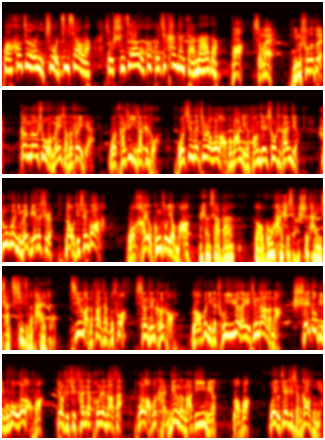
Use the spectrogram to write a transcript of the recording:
往后就由你替我尽孝了。有时间我会回去看看咱妈的。妈，小妹，你们说的对，刚刚是我没想到这一点，我才是一家之主。我现在就让我老婆把你的房间收拾干净。如果你没别的事，那我就先挂了，我还有工作要忙。晚上下班，老公还是想试探一下妻子的态度。今晚的饭菜不错，香甜可口。老婆，你的厨艺越来越精湛了呢，谁都比不过我老婆。要是去参加烹饪大赛，我老婆肯定能拿第一名。老婆，我有件事想告诉你，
